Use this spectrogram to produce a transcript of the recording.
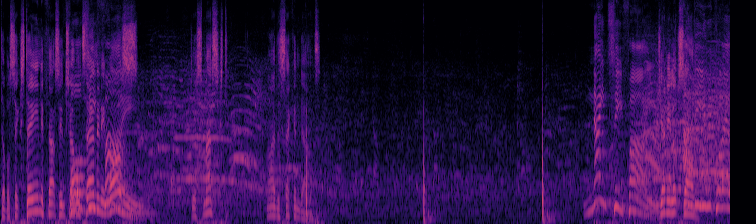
Double 16, if that's in treble 10, and it was. Just masked by the second dart. Ninety-five. Jenny looks on. Andy, you require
